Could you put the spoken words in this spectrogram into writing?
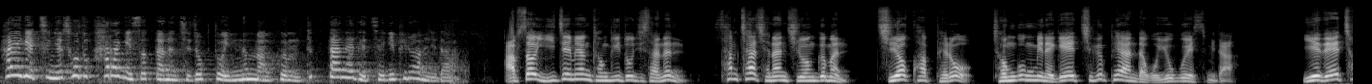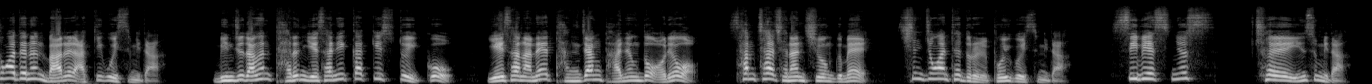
하위 계층의 소득 하락이 있었다는 지적도 있는 만큼 특단의 대책이 필요합니다. 앞서 이재명 경기도지사는 3차 재난지원금은 지역화폐로 전 국민에게 지급해야 한다고 요구했습니다. 이에 대해 청와대는 말을 아끼고 있습니다. 민주당은 다른 예산이 깎일 수도 있고 예산안에 당장 반영도 어려워 3차 재난지원금에 신중한 태도를 보이고 있습니다. CBS 뉴스 최인수입니다.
